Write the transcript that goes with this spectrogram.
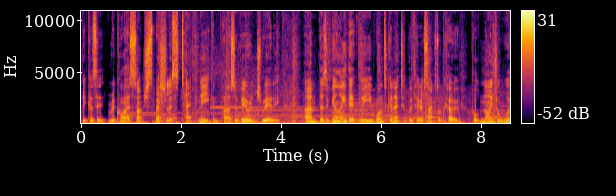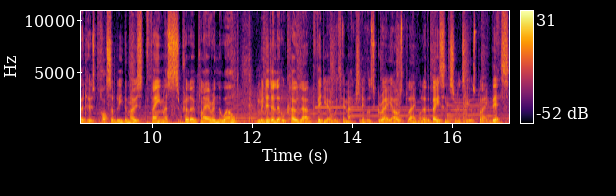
because it requires such specialist technique and perseverance, really. Um, there's a guy that we once connected with here at Sax.co called Nigel Wood, who's possibly the most famous Soprillo player in the world. And we did a little collab video with him, actually. It was great. I was playing one of the bass instruments, he was playing this.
